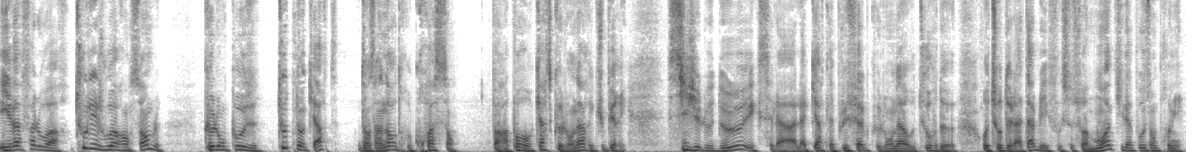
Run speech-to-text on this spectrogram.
Il va falloir, tous les joueurs ensemble, que l'on pose toutes nos cartes dans un ordre croissant par rapport aux cartes que l'on a récupérées. Si j'ai le 2 et que c'est la, la carte la plus faible que l'on a autour de, autour de la table, il faut que ce soit moi qui la pose en premier.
